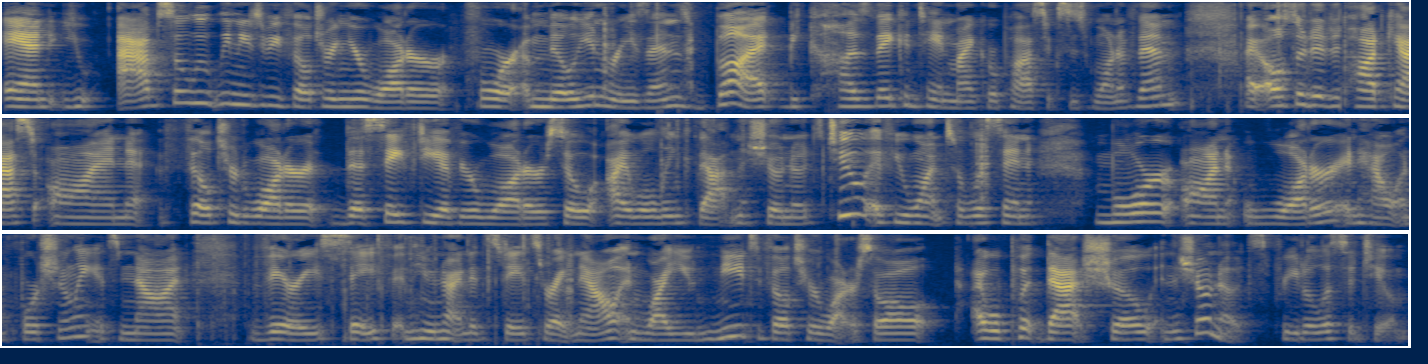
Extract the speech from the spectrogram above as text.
and you absolutely need to be filtering your water for a million reasons, but because they contain microplastics is one of them. I also did a podcast on filtered water, the safety of your water. So I will link that in the show notes too if you want to listen more on water and how unfortunately it's not very safe in the United States right now and why you need to filter your water. So I'll I will put that show in the show notes for you to listen to.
